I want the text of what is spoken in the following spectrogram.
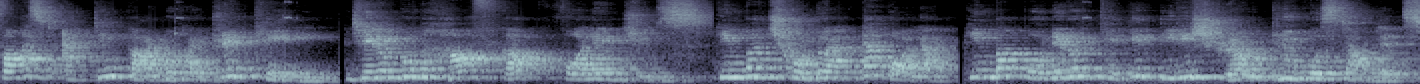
ফাস্ট অ্যাক্টিং কার্বোহাইড্রেট খেয়ে নিন। যেরকম হাফ কাপ ফলের জুস কিংবা ছোট একটা কলা কিংবা পনেরো থেকে তিরিশ গ্রাম গ্লুকোজ ট্যাবলেটস।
